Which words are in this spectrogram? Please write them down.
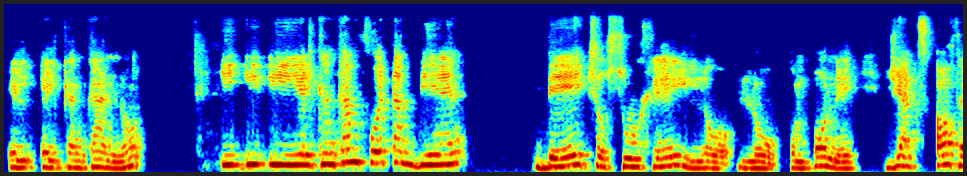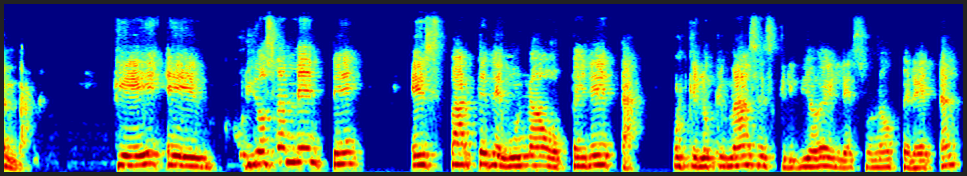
el, cancán, ¿no? Y, y, el cancán fue también, de hecho, surge y lo, lo compone Jacques Offenbach, que eh, curiosamente es parte de una opereta, porque lo que más escribió él es una opereta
